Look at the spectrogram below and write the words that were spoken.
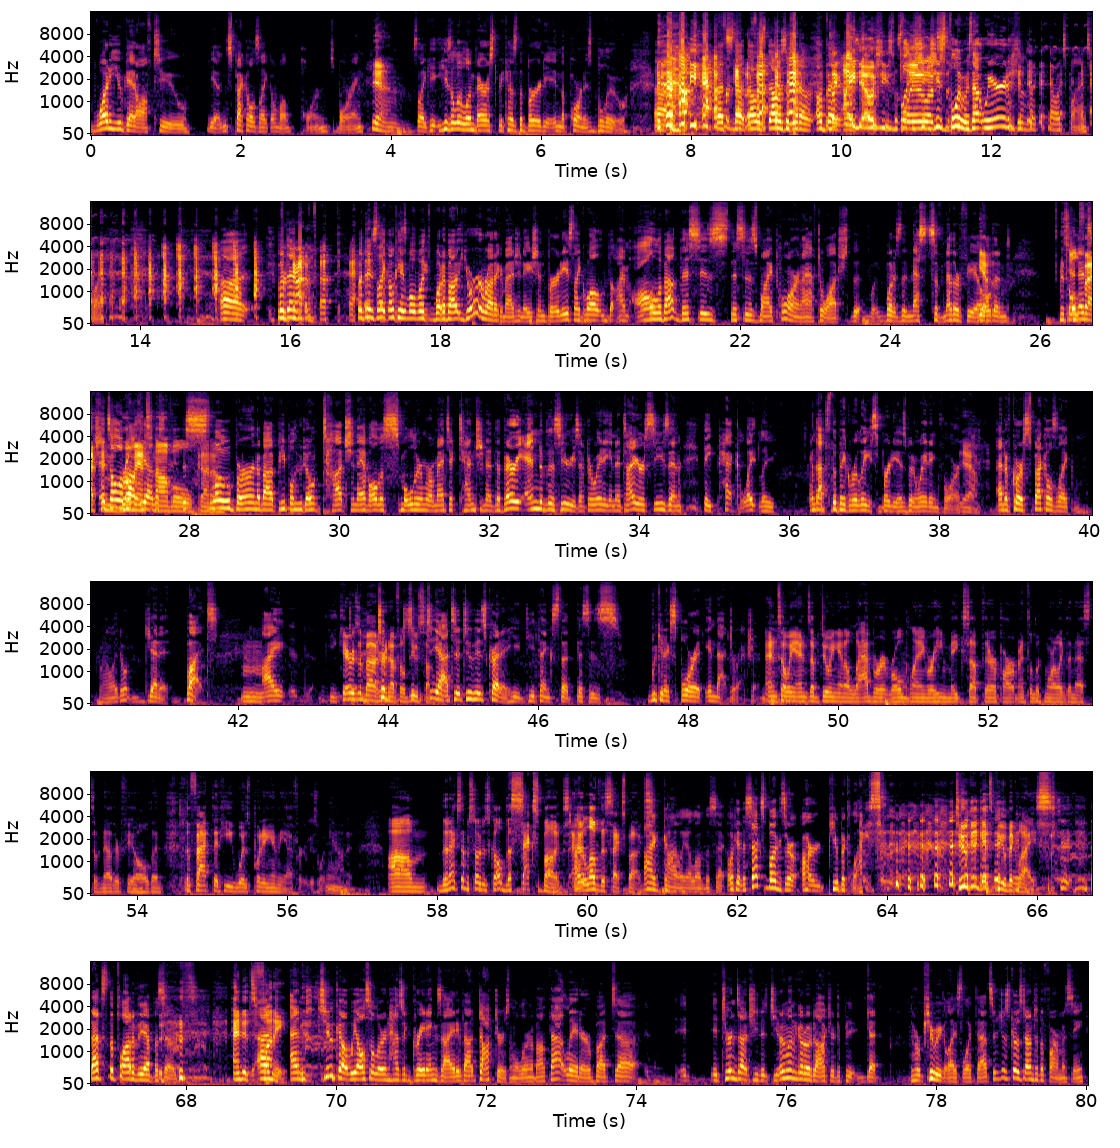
What do you get off to? Yeah, and Speckle's like, oh well, porn. It's boring. Yeah, It's like he- he's a little embarrassed because the bird in the porn is blue. yeah, I That's that, that was that was a bit of a bit. like, I know she's it's like, blue, she- she's blue. Is that weird? It's like, no, it's fine. It's fine. Uh, but then, but then it's like, okay, well, what what about your erotic imagination, Bertie? It's like, well, I'm all about this. Is this is my porn? I have to watch the what is the Nests of Netherfield Yeah. and. This and old fashioned it's all romance about, yeah, this- novel This, kind slow burn about people who don't touch, and they have all this smoldering romantic tension. At the very end of the series, after waiting an entire season, they peck lightly, and that's the big release Bertie has been waiting for. Yeah. And of course, Speckle's like, "Well, I don't get it, but mm-hmm. I." He cares about her enough, he'll do to- something. Yeah, to, to his credit, he he thinks that this is we can explore it in that direction. And so he ends up doing an elaborate role playing where he makes up their apartment to look more like the nests of Netherfield. And the fact that he was putting in the effort is what counted. Um, the next episode is called The Sex Bugs. And I, love the sex bugs. I golly, I love the sex. Okay, the sex bugs are, are pubic lice. Tuca gets pubic lice. That's the plot of the episode. And it's And- funny. And, Tuca, we also learn, has a great anxiety about doctors, and we'll learn about that later. But uh, it it turns out she does, she doesn't want to go to a doctor to pu- get her pubic lice looked at, so she just goes down to the pharmacy.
